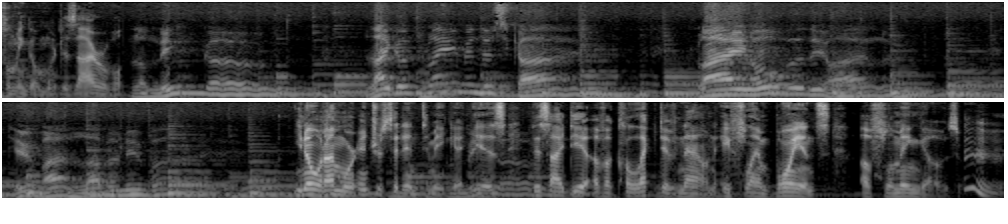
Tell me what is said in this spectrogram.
flamingo more desirable. Flamingo, like a flame in the sky, flying over the island to my lover nearby. You know what I'm more interested in, Tamika, is this idea of a collective noun, a flamboyance of flamingos. Hmm.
